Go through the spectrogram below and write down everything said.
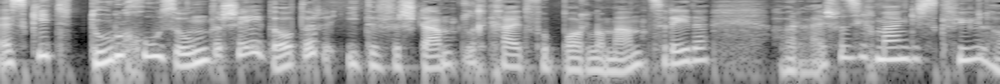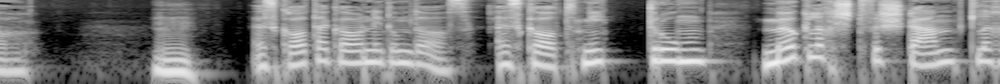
es gibt durchaus Unterschiede oder? in der Verständlichkeit von Parlamentsreden. Aber weißt du, was ich manchmal das Gefühl habe? Hm. Es geht auch gar nicht um das. Es geht nicht darum, möglichst verständlich,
